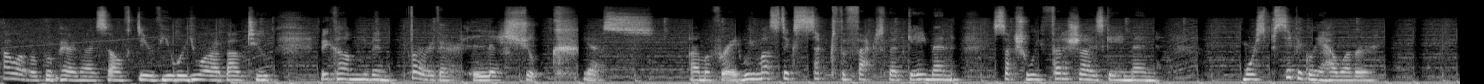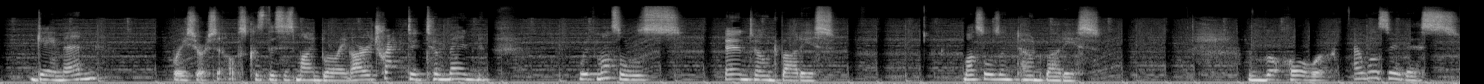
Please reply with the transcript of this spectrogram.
However, prepare thyself, dear viewer, you are about to become even further le shook. Yes, I'm afraid we must accept the fact that gay men sexually fetishize gay men. More specifically, however, gay men, brace yourselves, because this is mind blowing, are attracted to men with muscles and toned bodies. Muscles and toned bodies. The horror. I will say this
